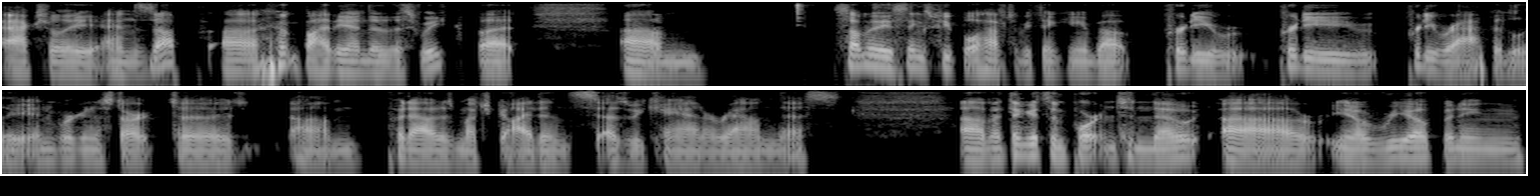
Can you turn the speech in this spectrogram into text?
actually ends up uh, by the end of this week. But um, some of these things people have to be thinking about pretty, pretty, pretty rapidly, and we're going to start to um, put out as much guidance as we can around this. Um, I think it's important to note, uh, you know, reopening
